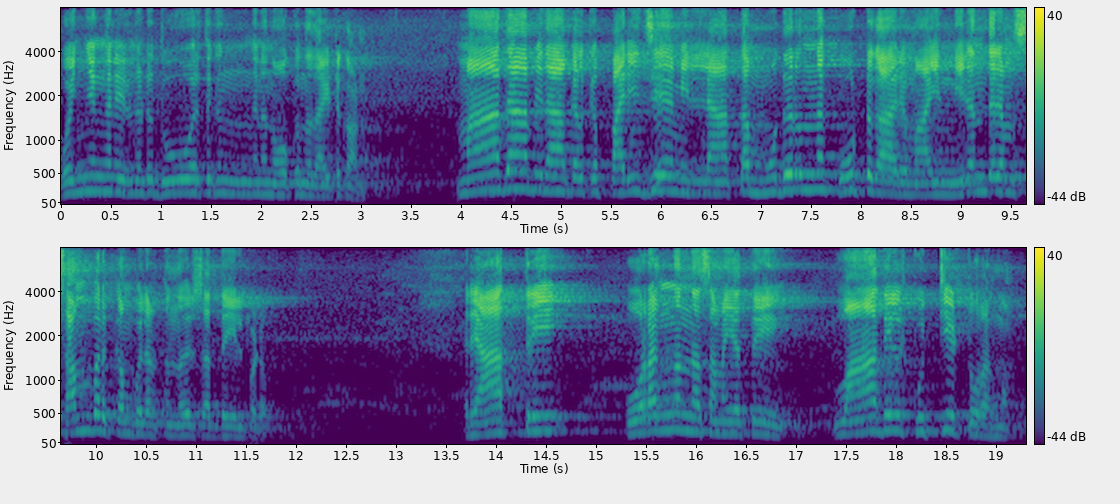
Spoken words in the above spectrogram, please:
ഒഴിഞ്ഞിങ്ങനെ ഇരുന്നിട്ട് ദൂരത്തേക്ക് ഇങ്ങനെ നോക്കുന്നതായിട്ട് കാണും. മാതാപിതാക്കൾക്ക് പരിചയമില്ലാത്ത മുതിർന്ന കൂട്ടുകാരുമായി നിരന്തരം സമ്പർക്കം പുലർത്തുന്നത് ശ്രദ്ധയിൽപ്പെടും. രാത്രി ഉറങ്ങുന്ന സമയത്ത് വാതിൽ കുറ്റിയിട്ടുറങ്ങും.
